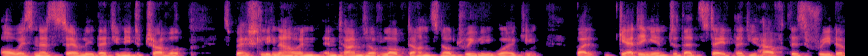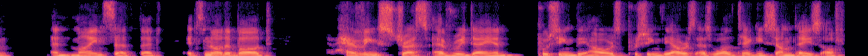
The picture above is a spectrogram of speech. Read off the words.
always necessarily that you need to travel, especially now in, in times of lockdown, it's not really working. But getting into that state that you have this freedom and mindset that it's not about having stress every day and pushing the hours, pushing the hours as well, taking some days off,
